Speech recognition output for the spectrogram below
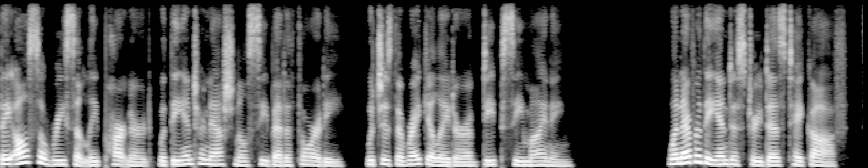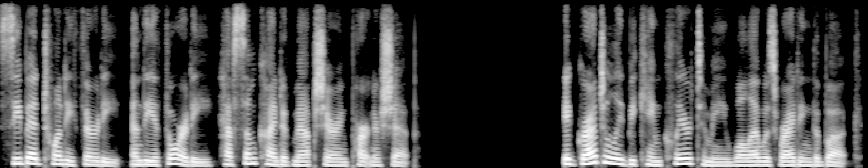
They also recently partnered with the International Seabed Authority, which is the regulator of deep sea mining. Whenever the industry does take off, Seabed 2030 and the authority have some kind of map sharing partnership. It gradually became clear to me while I was writing the book.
